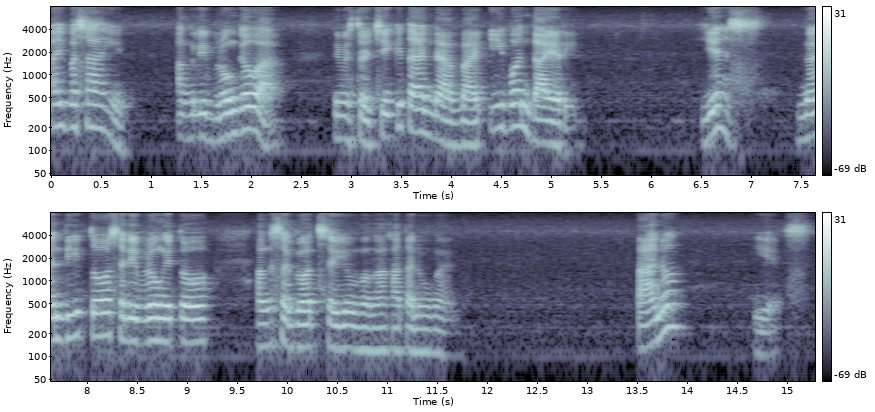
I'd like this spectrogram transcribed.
ay basahin ang librong gawa ni Mr. Chinkitan na My Ibon Diary. Yes, nandito sa librong ito ang sagot sa iyong mga katanungan. Paano? Yes.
